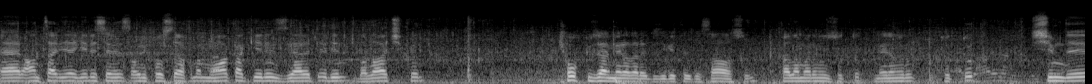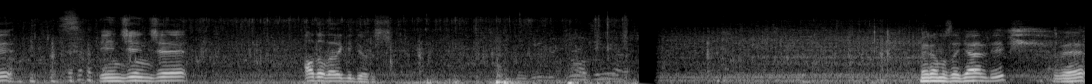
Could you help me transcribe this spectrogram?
Eğer Antalya'ya gelirseniz Olympus tarafına muhakkak gelin ziyaret edin. Balığa çıkın. Çok güzel meralara bizi getirdi sağ olsun. Kalamarımızı tuttuk, melanuru tuttuk. Şimdi ince ince adalara gidiyoruz. Meramıza geldik ve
